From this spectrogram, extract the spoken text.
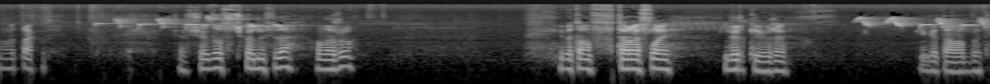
Вот так вот. Сейчас еще досочку одну сюда положу. И потом второй слой дырки уже готово будет.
